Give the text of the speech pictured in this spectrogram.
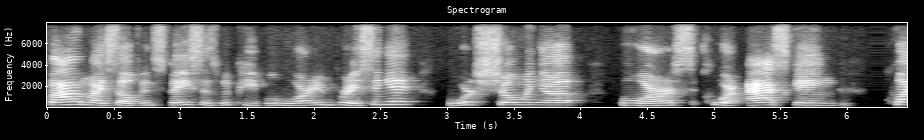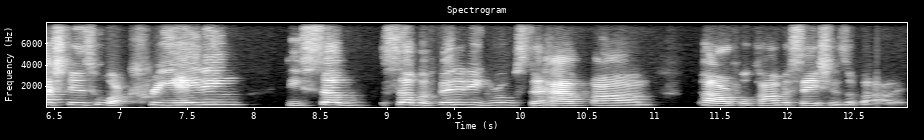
found myself in spaces with people who are embracing it, who are showing up, who are who are asking questions, who are creating these sub sub affinity groups to have um, powerful conversations about it.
